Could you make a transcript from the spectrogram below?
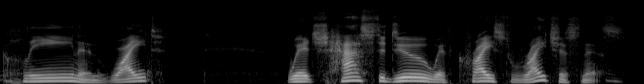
clean and white, which has to do with Christ's righteousness.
